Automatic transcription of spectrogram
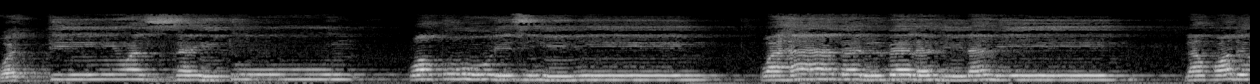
والتين والزيتون وطور سينين وهذا البلد لمين؟ لقد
